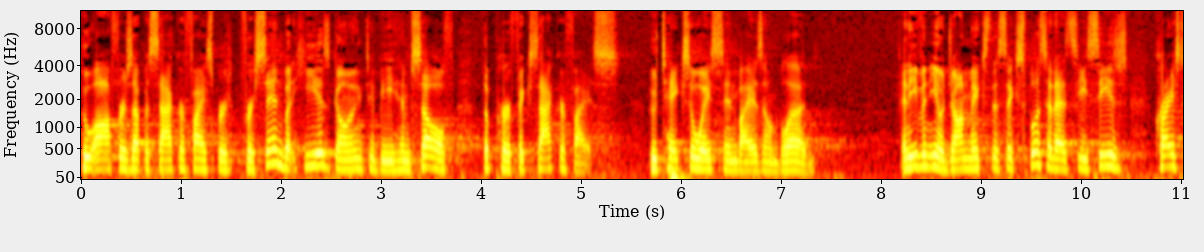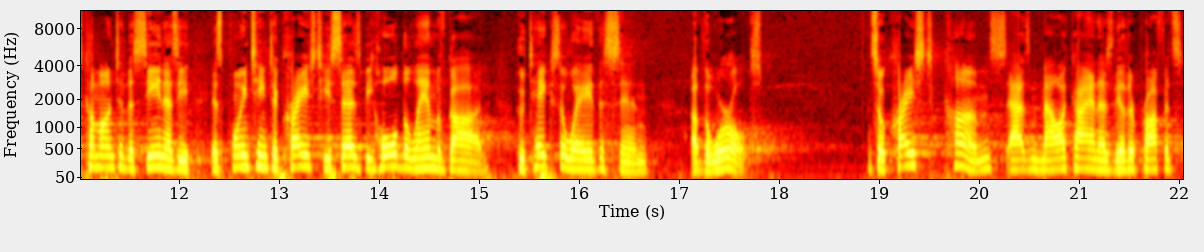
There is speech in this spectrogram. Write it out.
who offers up a sacrifice for, for sin, but he is going to be himself the perfect sacrifice who takes away sin by his own blood. And even, you know, John makes this explicit as he sees Christ come onto the scene, as he is pointing to Christ, he says, Behold the Lamb of God who takes away the sin of the world. And so Christ comes, as Malachi and as the other prophets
